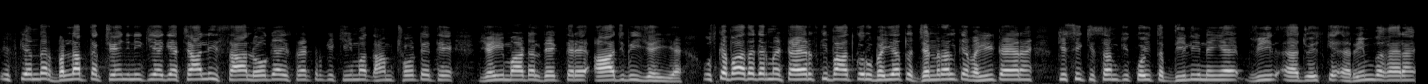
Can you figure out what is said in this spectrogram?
इसके अंदर बल्लब तक चेंज नहीं किया गया, चालीस साल हो गया इस ट्रैक्टर की कीमत, हम छोटे थे, यही मॉडल देखते रहे, आज भी यही है। उसके बाद अगर मैं टायर्स की बात करूँ भैया तो जनरल के वही टायर हैं, किसी किस्म की कोई तब्दीली नहीं है व्हील जो इसके रिम वगैरह हैं,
